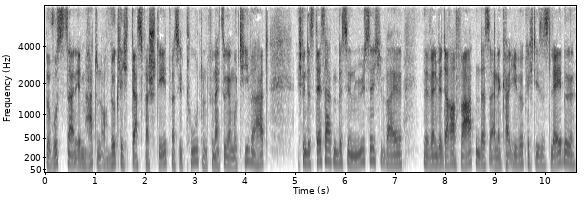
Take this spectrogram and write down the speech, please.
Bewusstsein eben hat und auch wirklich das versteht, was sie tut und vielleicht sogar Motive hat. Ich finde es deshalb ein bisschen müßig, weil äh, wenn wir darauf warten, dass eine KI wirklich dieses Label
